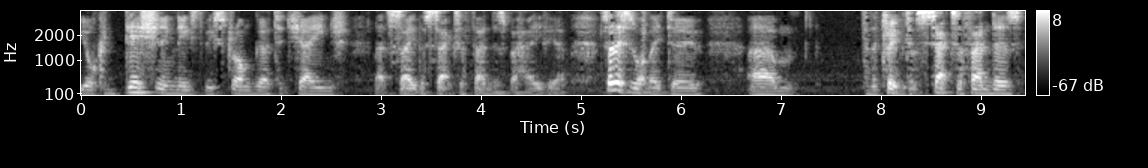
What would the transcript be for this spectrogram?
your conditioning needs to be stronger to change let's say, the sex offender's behaviour. So this is what they do. Um, for the treatment of sex offenders,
